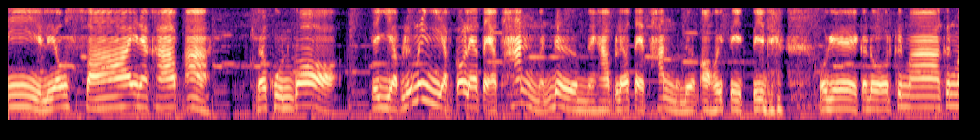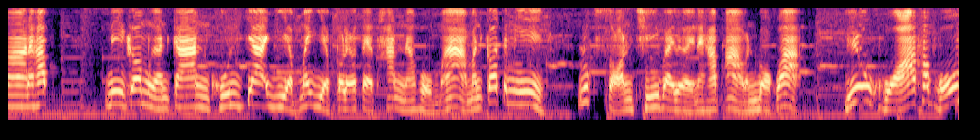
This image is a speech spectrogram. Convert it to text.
นี่เลี้ยวซ้ายนะครับอ่าแล้วคุณก็จะเหยียบหรือไม่เหยียบก็แล้วแต่ท่านเหมือนเดิมนะครับ แล้วแต่ท่านเหมือนเดิมเอาให้ติดติดโอเค กระโดดขึ้นมาขึ้นมานะครับ นี่ก็เหมือนกันคุณจะเหยียบไม่เหยียบก็แล้วแต่ท่านนะผมอ่ามันก็จะมี ลูกศรชี้ไปเลยนะครับ อ่ามันบอกว่าเลี้ยวขวาครับผม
